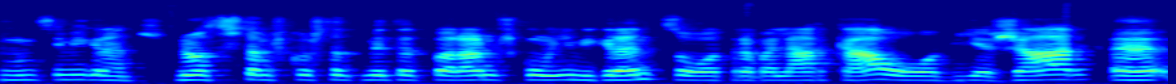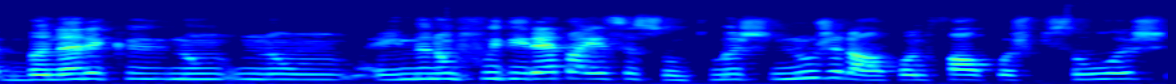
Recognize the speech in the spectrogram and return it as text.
muitos imigrantes. Nós estamos constantemente a deparar-nos com imigrantes ou a trabalhar cá ou a viajar, eh, de maneira que não, não, ainda não fui direta a esse assunto, mas no geral, quando falo com as pessoas,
